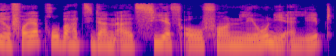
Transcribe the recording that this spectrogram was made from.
Ihre Feuerprobe hat sie dann als CFO von Leoni erlebt.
